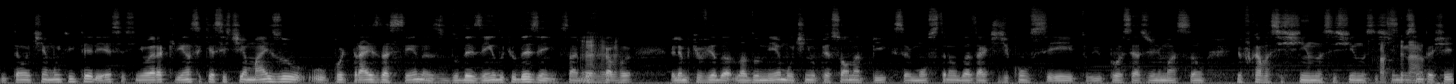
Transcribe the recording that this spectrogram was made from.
Então eu tinha muito interesse, assim. Eu era criança que assistia mais o, o por trás das cenas do desenho do que o desenho, sabe? Eu Uhum. ficava Eu lembro que eu via lá do Nemo, tinha o pessoal na Pixar mostrando as artes de conceito e o processo de animação. Eu ficava assistindo, assistindo, assistindo, Fascinado. sempre achei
